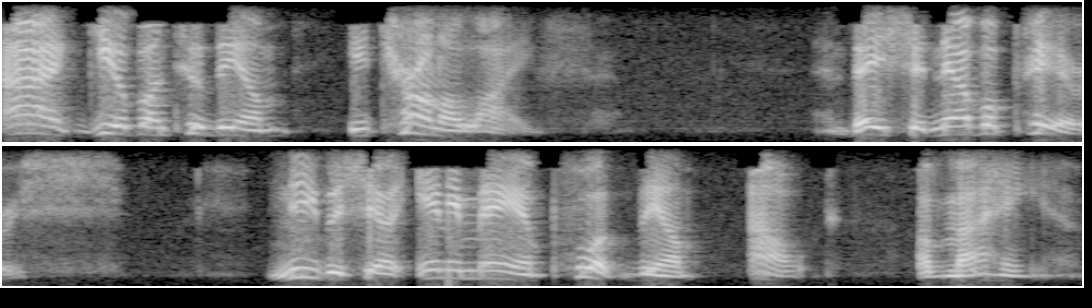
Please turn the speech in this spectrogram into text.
I give unto them eternal life, and they should never perish, neither shall any man pluck them out of my hand.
